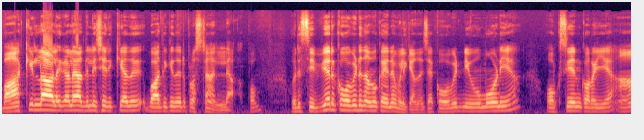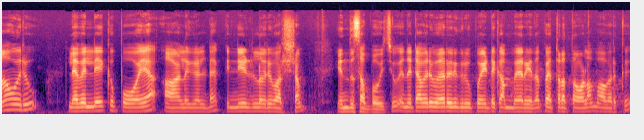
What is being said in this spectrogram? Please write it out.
ബാക്കിയുള്ള ആളുകളെ അതിൽ ശരിക്കും അത് ബാധിക്കുന്ന ഒരു പ്രശ്നമല്ല. അപ്പം ഒരു സിവിയർ കോവിഡ് നമുക്ക് അതിനെ വിളിക്കാം. എന്ന് വെച്ചാൽ കോവിഡ് ന്യൂമോണിയ ഓക്സിജൻ കുറയുക ആ ഒരു ലെവലിലേക്ക് പോയ ആളുകളുടെ പിന്നീടുള്ള ഒരു വർഷം എന്ത് സംഭവിച്ചു? എന്നിട്ട് അവർ വേറൊരു ഗ്രൂപ്പായിട്ട് കമ്പയർ ചെയ്തപ്പോൾ എത്രത്തോളം അവർക്ക്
